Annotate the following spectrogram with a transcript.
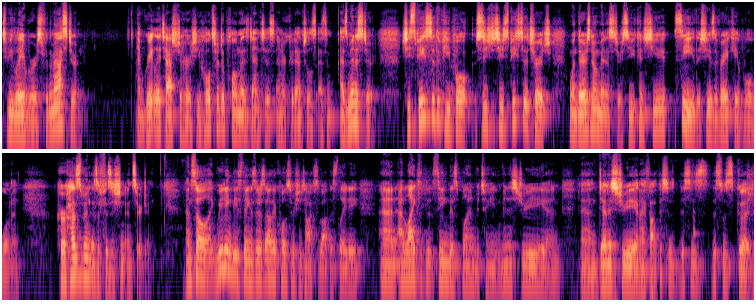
to be laborers for the master. I'm greatly attached to her. She holds her diploma as dentist and her credentials as, as minister. She speaks to the people, she, she speaks to the church when there is no minister, so you can she, see that she is a very capable woman. Her husband is a physician and surgeon. And so, like reading these things, there's other quotes where she talks about this lady, and I liked seeing this blend between ministry and, and dentistry, and I thought this is this is this was good.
